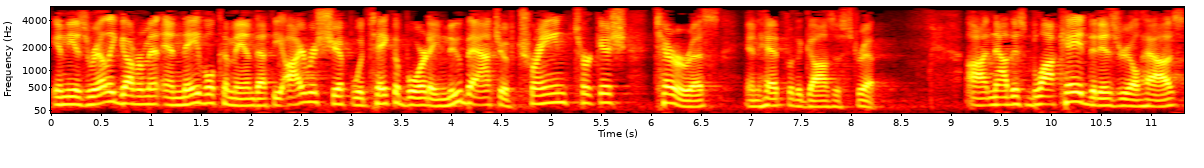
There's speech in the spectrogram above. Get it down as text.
in the Israeli government and naval command that the Irish ship would take aboard a new batch of trained Turkish terrorists and head for the Gaza Strip. Uh, now, this blockade that Israel has,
